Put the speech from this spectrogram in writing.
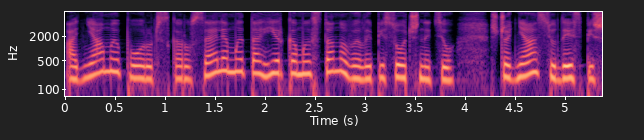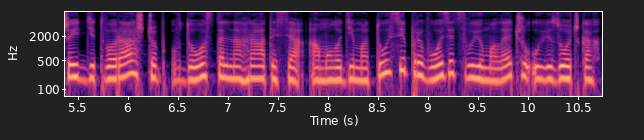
а днями поруч з каруселями та гірками встановили пісочницю. Щодня сюди спішить дітвора, щоб вдосталь награтися, а молоді матусі привозять свою малечу у візочках.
